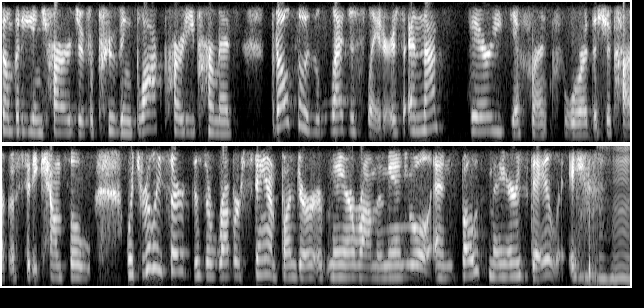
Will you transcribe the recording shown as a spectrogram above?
somebody in charge of approving block party permits, but also as legislators. And that's very different for the Chicago City Council, which really served as a rubber stamp under Mayor Rahm Emanuel and both mayors Daley. Mm-hmm.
